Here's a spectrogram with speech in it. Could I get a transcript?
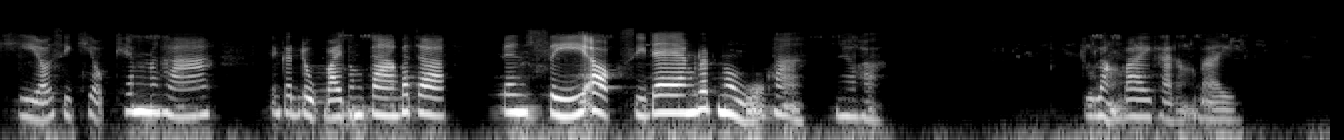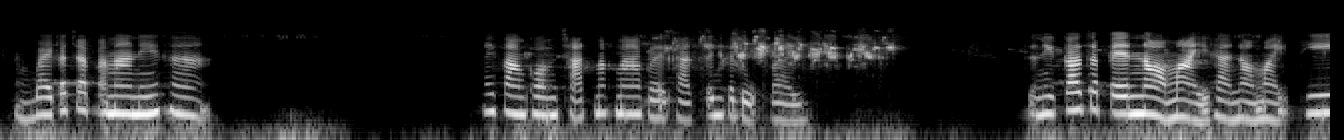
เขียวสีเขียวเข้มนะคะ เส้นกระดูกใบตรงกลางก็จะ เป็นสีออกสีแดงเลือดหมูค่ะ เนี่ยค่ะ ดูหลังใบค่ะ หลังใบ หลังใบก็จะประมาณนี้ค่ะ ให้ความคมชัดมาก ๆ เลยค่ะ เส้นกระดูกใบทีนี้ก็จะเป็นหน่อใหม่ค่ะ หน่อใหม่ที่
